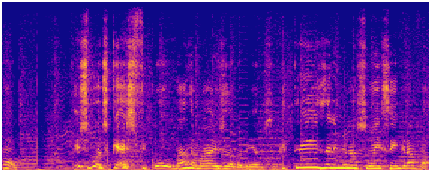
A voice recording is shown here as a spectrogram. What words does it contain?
Bom, este podcast ficou nada mais, nada menos do que três eliminações sem gravar.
